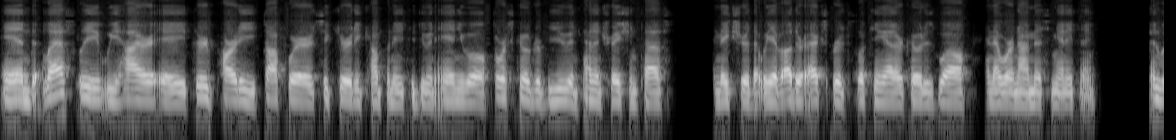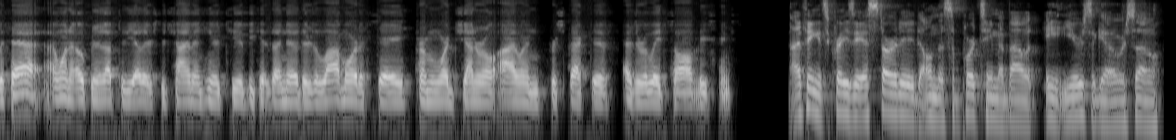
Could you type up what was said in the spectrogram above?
And lastly, we hire a third-party software security company to do an annual source code review and penetration test and make sure that we have other experts looking at our code as well and that we're not missing anything. And with that, I want to open it up to the others to chime in here too because I know there's a lot more to say from a more general iland perspective as it relates to all of these things. I think it's crazy. I started on the support team about eight years ago or so.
